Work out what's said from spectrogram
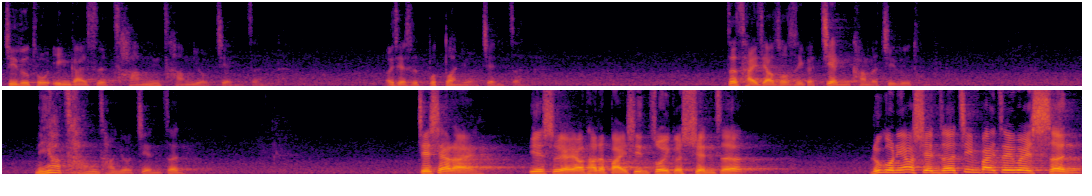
基督徒应该是常常有见证的，而且是不断有见证。这才叫做是一个健康的基督徒。你要常常有见证。接下来，耶稣也要他的百姓做一个选择。如果你要选择敬拜这位神，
